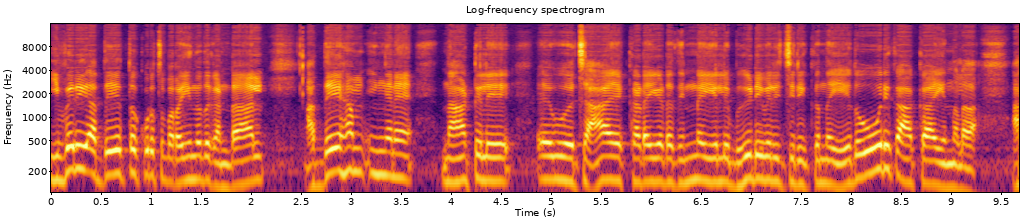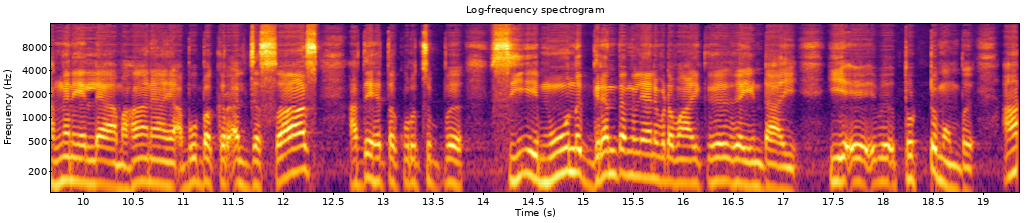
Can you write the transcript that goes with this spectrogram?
ഇവർ അദ്ദേഹത്തെക്കുറിച്ച് പറയുന്നത് കണ്ടാൽ അദ്ദേഹം ഇങ്ങനെ നാട്ടിൽ ചായക്കടയുടെ തിണ്ണയിൽ ബീഡി വലിച്ചിരിക്കുന്ന ഏതോ ഒരു കാക്ക എന്നുള്ളതാണ് അങ്ങനെയല്ല മഹാനായ അബൂബക്കർ അൽ ജസ്സാസ് അദ്ദേഹത്തെക്കുറിച്ച് സി മൂന്ന് ഗ്രന്ഥങ്ങൾ ഞാനിവിടെ വായിക്കുകയുണ്ടായി. ഈ തൊട്ട് മുമ്പ് ആ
